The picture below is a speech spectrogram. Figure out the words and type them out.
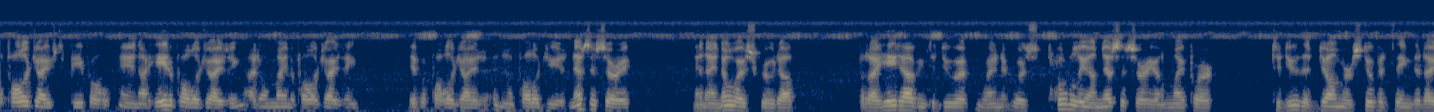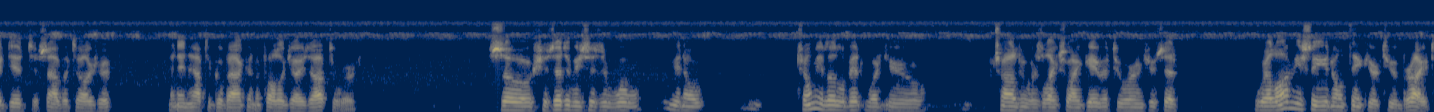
apologize to people. And I hate apologizing. I don't mind apologizing if apologize, an apology is necessary. And I know I screwed up, but I hate having to do it when it was totally unnecessary on my part to do the dumb or stupid thing that I did to sabotage it and then have to go back and apologize afterward. So she said to me, she said, well, you know, tell me a little bit what your childhood was like. So I gave it to her, and she said, well, obviously you don't think you're too bright.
